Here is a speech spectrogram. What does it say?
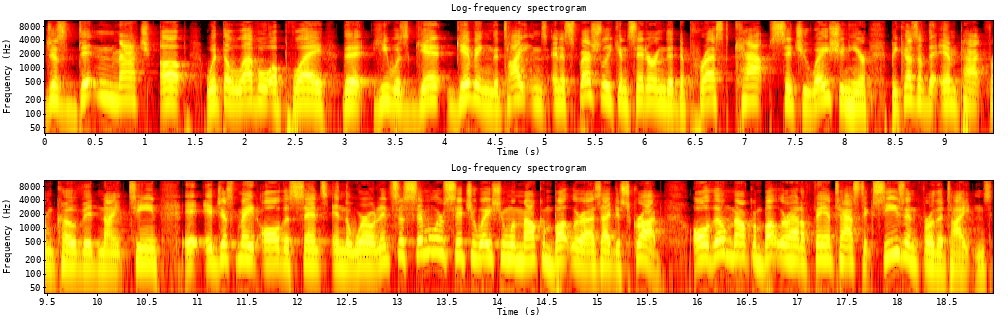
just didn't match up with the level of play that he was get, giving the Titans and especially considering the depressed cap situation here because of the impact from COVID-19 it, it just made all the sense in the world. It's a similar situation with Malcolm Butler as I described. Although Malcolm Butler had a fantastic season for the Titans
